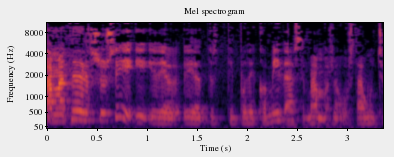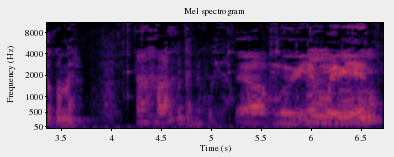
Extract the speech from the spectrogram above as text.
amante del sushi y, y de, y de otro tipo de comidas. Vamos, me gusta mucho comer. Ajá. Nunca me cuido. muy bien, muy bien.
